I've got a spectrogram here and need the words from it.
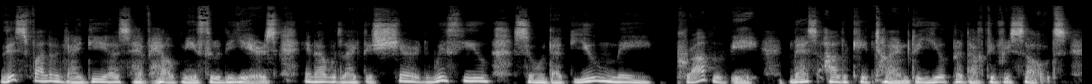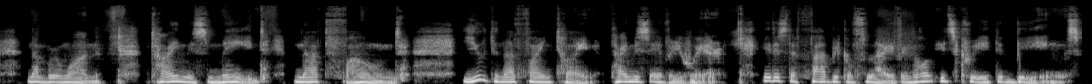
These following ideas have helped me through the years, and I would like to share it with you so that you may probably best allocate time to yield productive results. Number one, time is made, not found. You do not find time. Time is everywhere. It is the fabric of life and all its created beings.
